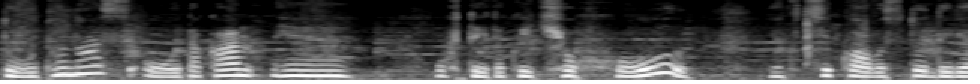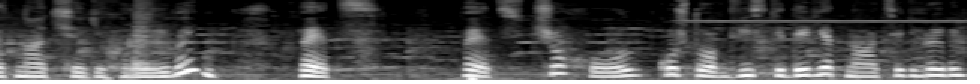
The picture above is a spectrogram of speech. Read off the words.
тут у нас о, така. Е, ух ти, такий чохол. Як цікаво, 119 гривень. Пец. Пец чохол коштував 219 гривень,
